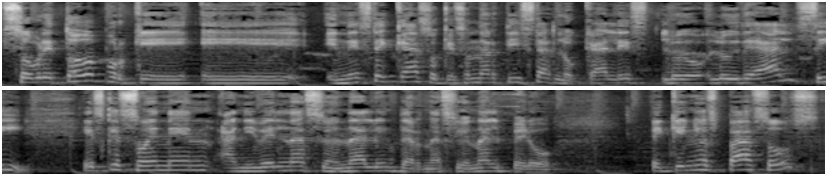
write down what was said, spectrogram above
Sobre todo porque eh, en este caso, que son artistas locales, lo, lo ideal sí es que suenen a nivel nacional o internacional, pero pequeños pasos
